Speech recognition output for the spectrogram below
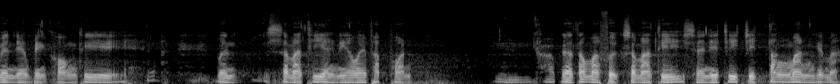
มันยังเป็นของที่มันสมาธิอย่างนี้เอาไว้พักผ่อนอืมครับเราต้องมาฝึกสมาธิชนิดที่จิตตั้งมั่นขึ้นมา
